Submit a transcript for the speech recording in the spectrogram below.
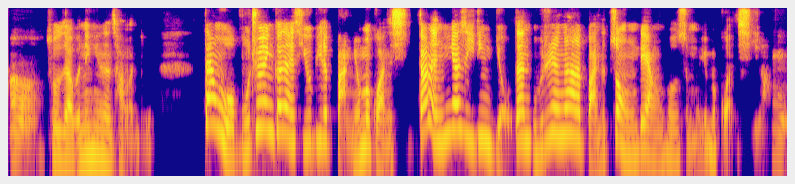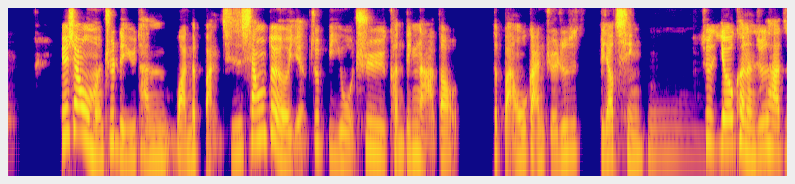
嗯，说实在，稳定性真的差蛮多。但我不确定跟 SUP 的板有没有关系，当然应该是一定有，但我不确定跟它的板的重量或者什么有没有关系啦。嗯，因为像我们去鲤鱼潭玩的板，其实相对而言，就比我去垦丁拿到的板，我感觉就是比较轻。嗯。就有可能就是它是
